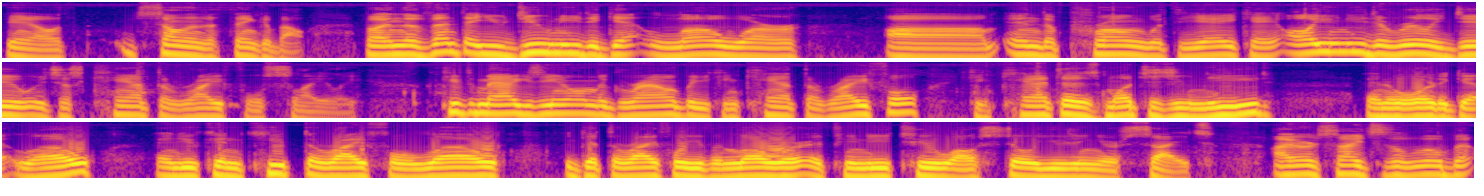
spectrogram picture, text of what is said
you know, something to think about. But in the event that you do need to get lower um, in the prone with the AK, all you need to really do is just cant the rifle slightly. Keep the magazine on the ground, but you can cant the rifle. You can cant it as much as you need in order to get low. And you can keep the rifle low, get the rifle even lower if you need to while still using your sights. Iron sights is a little bit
